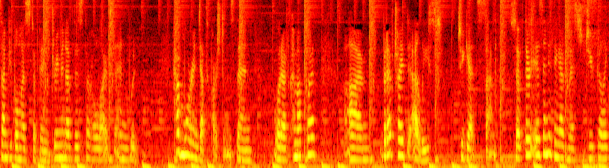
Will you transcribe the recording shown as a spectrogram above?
some people must have been dreaming of this their whole lives and would have more in depth questions than what I've come up with. Um, but I've tried at least to get some. So if there is anything I've missed, do you feel like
